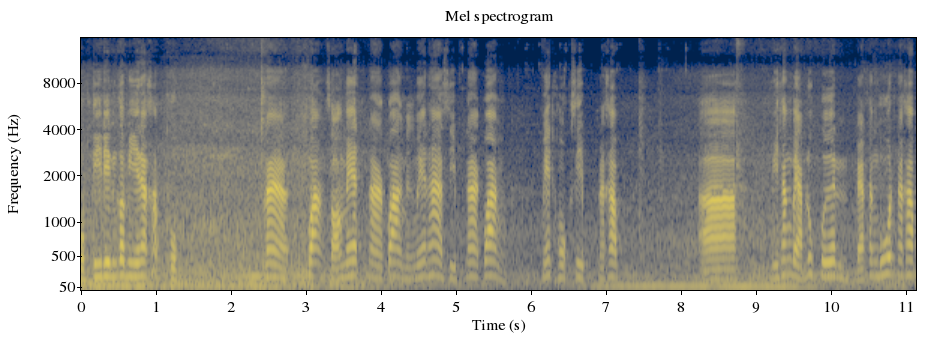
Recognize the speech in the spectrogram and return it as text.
ขุบตีดินก็มีนะครับขุบหน้ากว้าง 2 เมตร หน้ากว้าง 1 เมตร 50 หน้ากว้างเมตร 60 นะครับมีทั้งแบบลูกปืนแบบทั้งบูทนะครับ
